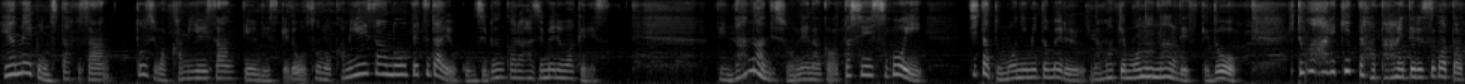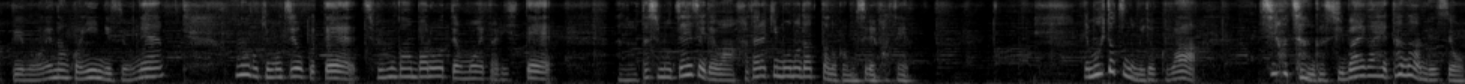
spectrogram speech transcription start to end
ヘアメイクのスタッフさん当時は上結さんっていうんですけどその上結さんのお手伝いをこう自分から始めるわけです。で何なんでしょうねなんか私すごい自他ともに認める怠け者なんですけど人が張り切って働いてる姿っていうのはねなんかいいんですよね。なんか気持ちよくて自分も頑張ろうって思えたりしてあの私も前世では働き者だったのかもしれません。でもう一つの魅力は千代ちゃんが芝居が下手なんですよ。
